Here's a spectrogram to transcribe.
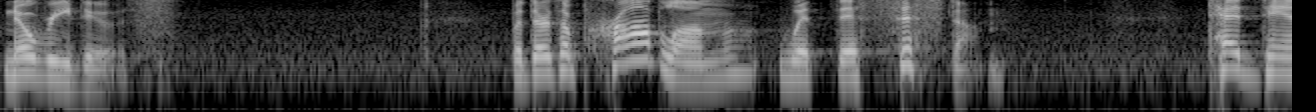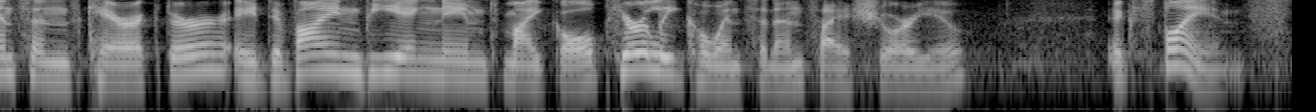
No redos. But there's a problem with this system. Ted Danson's character, a divine being named Michael, purely coincidence, I assure you, explains.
